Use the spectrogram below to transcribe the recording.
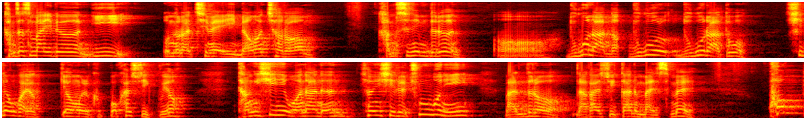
감사 스마일은 이 오늘 아침에 이 명언처럼 감스님들은 어, 누구나 너- 누구 누구라도 시련과 역경을 극복할 수 있고요. 당신이 원하는 현실을 충분히 만들어 나갈 수 있다는 말씀을 콕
